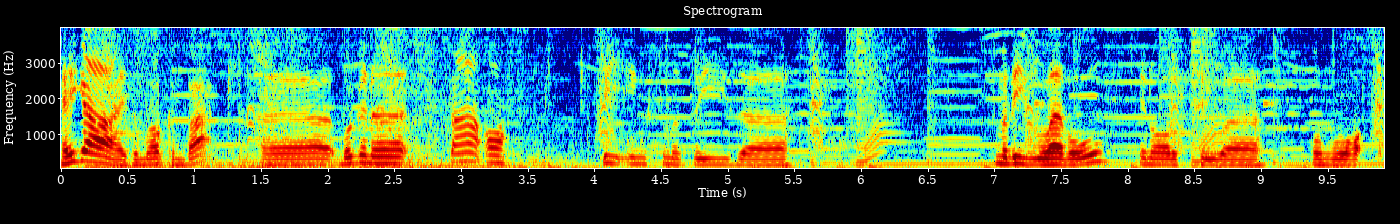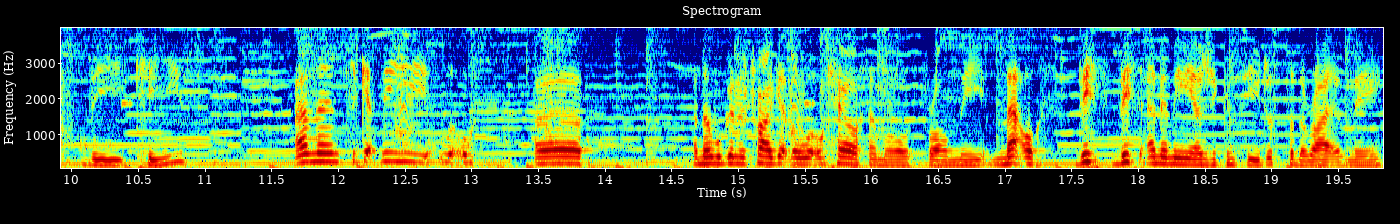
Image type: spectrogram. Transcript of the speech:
Hey guys, and welcome back. Uh, we're gonna start off defeating some of these uh, some of these levels in order to uh, unlock the keys, and then to get the little, uh, and then we're gonna try and get the little chaos emerald from the metal. This this enemy, as you can see, just to the right of me,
